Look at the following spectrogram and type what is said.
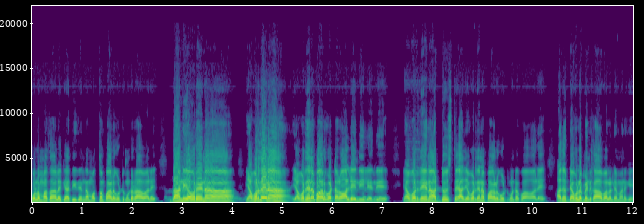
కుల మతాలకి అతీతంగా మొత్తం పాలగొట్టుకుంటూ రావాలి. దాన్ని ఎవరైనా ఎవరిదైనా ఎవరిదైనా పగలగొట్టాలి వాళ్ళేంది వీళ్ళేంది? ఎవరిదైనా అడ్డొస్తే అది ఎవరిదైనా పగలగొట్టుకుంటూ పోవాలి. అదే డెవలప్మెంట్ కావాలంటే మనకి.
